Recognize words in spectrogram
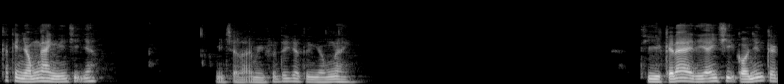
các cái nhóm ngành anh chị nhé. Mình trở lại mình phân tích cho từng nhóm ngành. Thì cái này thì anh chị có những cái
